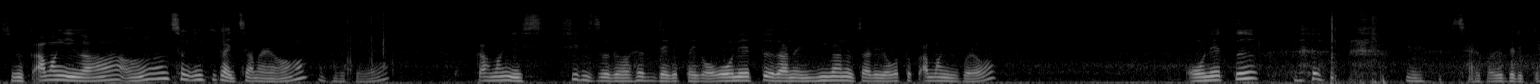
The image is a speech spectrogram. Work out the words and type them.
지금 까망이가 엄청 인기가 있잖아요. 이렇게 까망이 시- 시리즈로 해도 되겠다. 이거 오네뜨라는 2만 원짜리 이것도 까망이고요. 오네뜨 네, 잘 보여드릴게.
